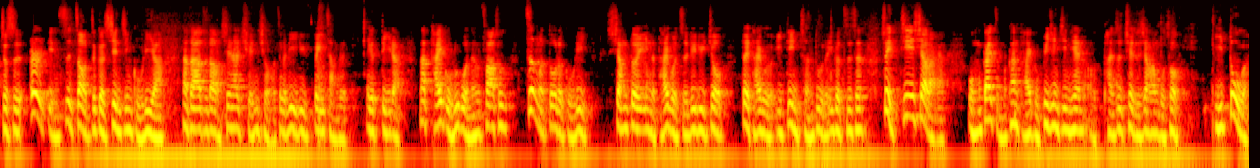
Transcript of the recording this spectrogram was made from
就是二点四兆这个现金股利啊。那大家知道，现在全球这个利率非常的一个低了。那台股如果能发出这么多的股利，相对应的台股的殖利率就对台股有一定程度的一个支撑。所以接下来啊，我们该怎么看台股？毕竟今天哦盘势确实相当不错，一度啊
